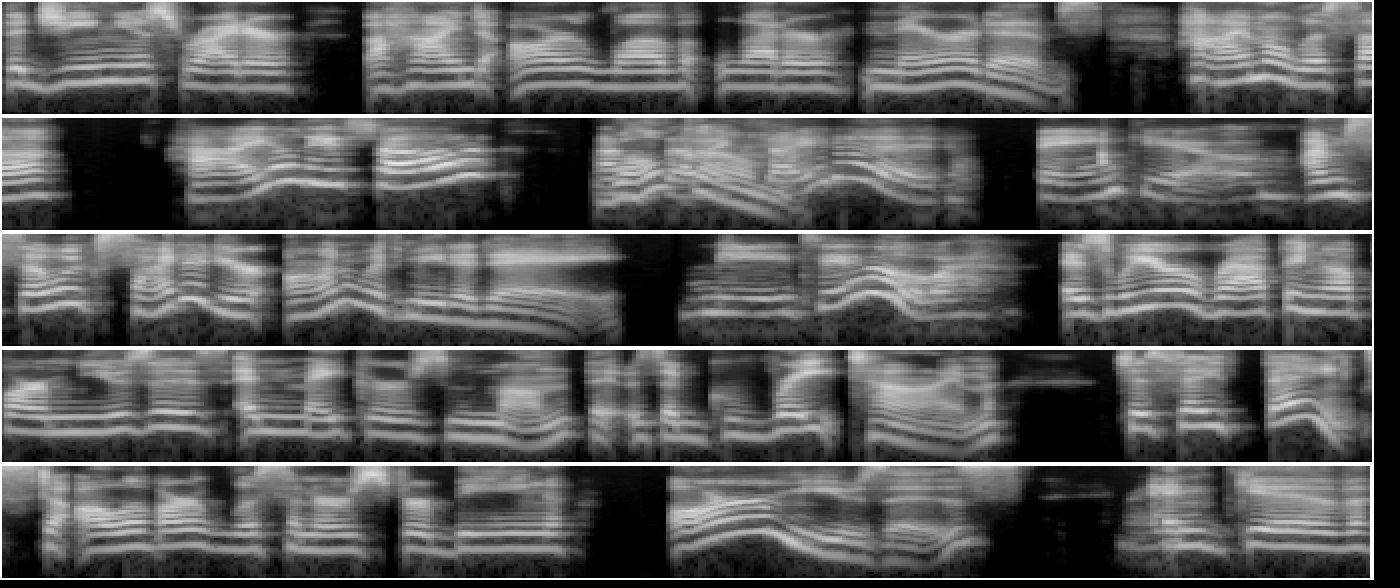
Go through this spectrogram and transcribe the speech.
the genius writer behind our love letter narratives. Hi, Melissa. Hi, Alicia. I'm Welcome. so excited. Thank you. I'm so excited you're on with me today. Me too. As we are wrapping up our Muses and Makers month, it was a great time to say thanks to all of our listeners for being our muses Right. and give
